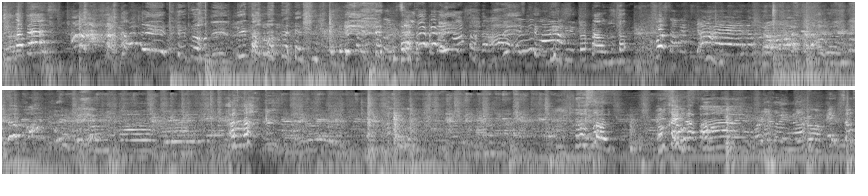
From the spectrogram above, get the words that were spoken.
Dito, Bes. dito. Dito. Hindi dito, tama. Masakit ka eh! Asan? Okay na pa. Okay na. It's so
